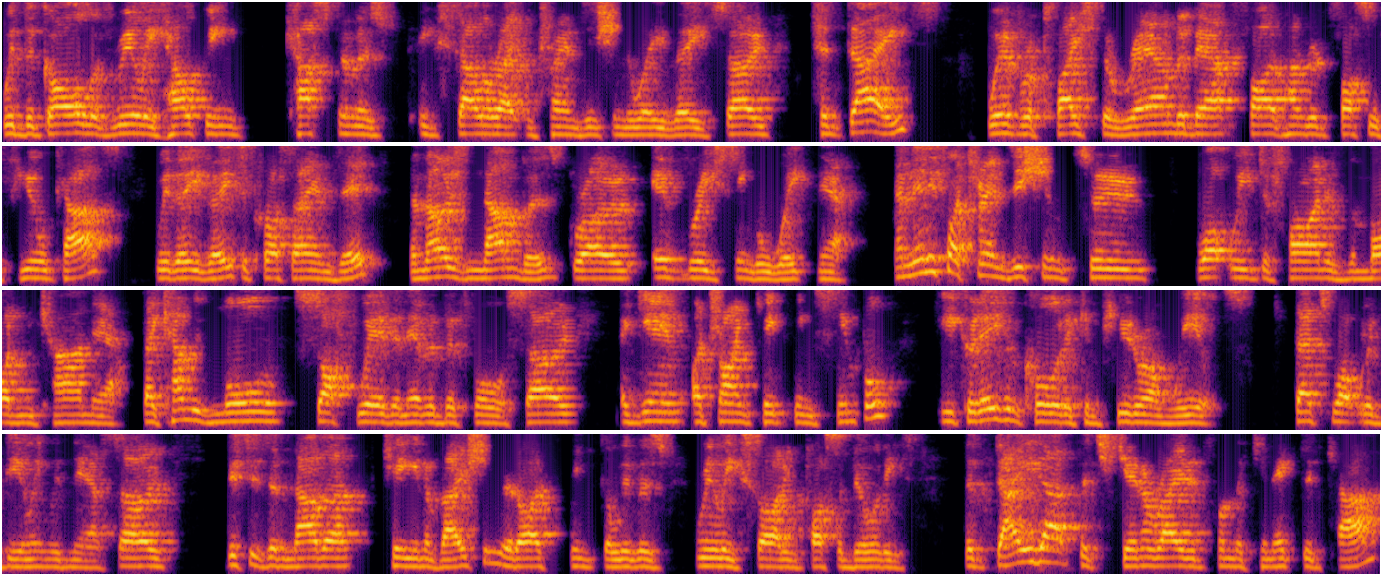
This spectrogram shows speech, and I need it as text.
with the goal of really helping customers accelerate and transition to EV. So to date, we've replaced around about 500 fossil fuel cars with EVs across ANZ, and those numbers grow every single week now. And then if I transition to what we define as the modern car now, they come with more software than ever before. So again, I try and keep things simple. You could even call it a computer on wheels. That's what we're dealing with now. So this is another key innovation that I think delivers really exciting possibilities. The data that's generated from the connected car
